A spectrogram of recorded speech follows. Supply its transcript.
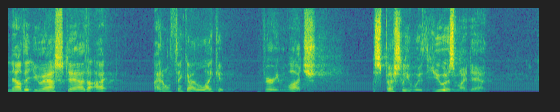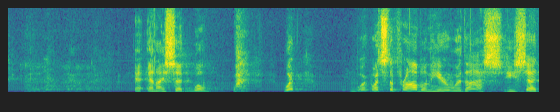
now that you asked, Dad, I, I don't think I like it very much, especially with you as my dad. and, and I said, Well, what, what, what's the problem here with us? He said,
